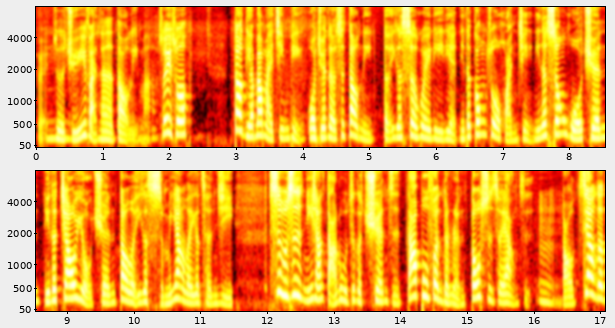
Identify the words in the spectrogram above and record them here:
对，嗯就是举一反三的道理嘛。所以说。到底要不要买精品？我觉得是到你的一个社会历练、你的工作环境、你的生活圈、你的交友圈到了一个什么样的一个层级，是不是你想打入这个圈子？大部分的人都是这样子，嗯好，这样的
